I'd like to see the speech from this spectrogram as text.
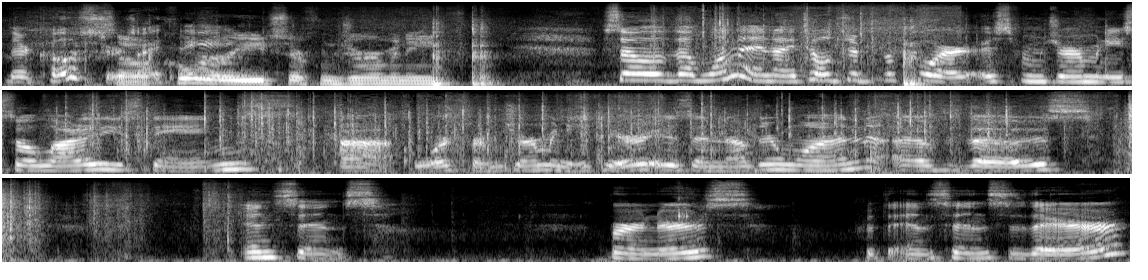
they're coasters, So I a quarter each. They're from Germany. So the woman I told you before is from Germany. So a lot of these things uh, were from Germany. Here is another one of those incense burners. Put the incense there.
